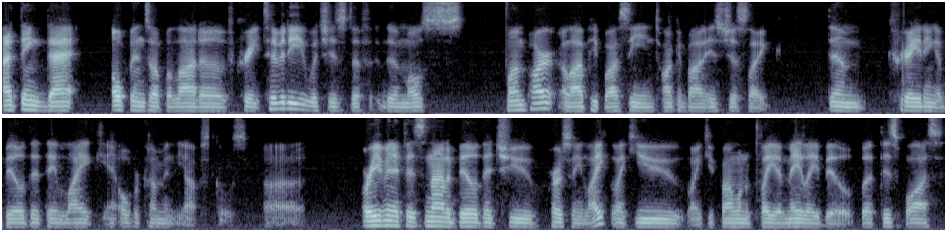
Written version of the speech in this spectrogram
I think that opens up a lot of creativity, which is the the most fun part. A lot of people I've seen talking about it is just like them creating a build that they like and overcoming the obstacles. Uh, or even if it's not a build that you personally like, like you like if I want to play a melee build, but this boss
